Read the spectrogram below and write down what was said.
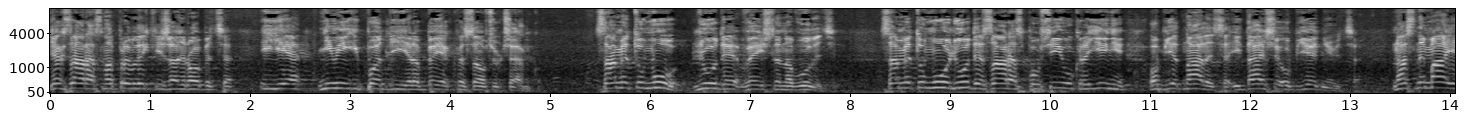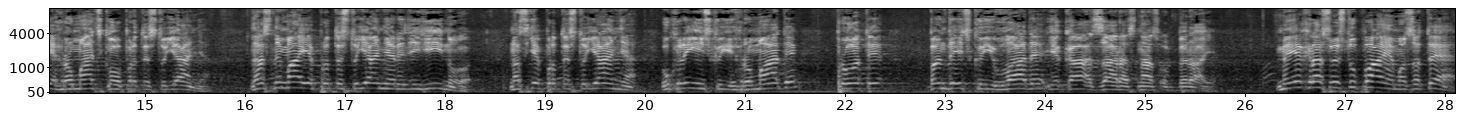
як зараз на превеликий жаль робиться, і є німі і подлі раби, як писав Шевченко. Саме тому люди вийшли на вулиці. Саме тому люди зараз по всій Україні об'єдналися і далі об'єднуються. У нас немає громадського протистояння, у нас немає протистояння релігійного, у нас є протистояння української громади проти бандитської влади, яка зараз нас оббирає. Ми якраз виступаємо за те,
